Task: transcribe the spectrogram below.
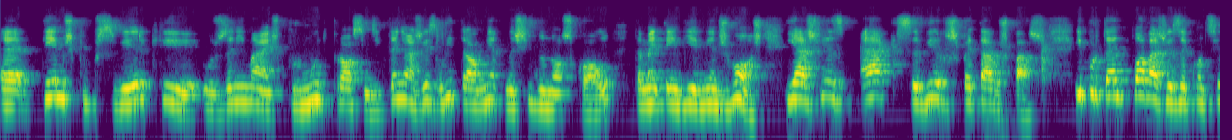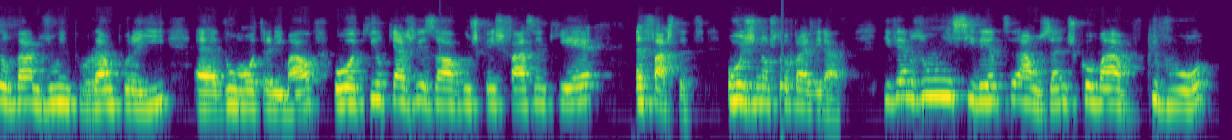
Uh, temos que perceber que os animais, por muito próximos e que tenham às vezes literalmente nascido no nosso colo, também têm dia menos bons. E às vezes há que saber respeitar o espaço. E portanto, pode às vezes acontecer levarmos um empurrão por aí uh, de um ou outro animal, ou aquilo que às vezes alguns cães fazem, que é afasta-te. Hoje não estou para aí virado. Tivemos um incidente há uns anos com uma ave que voou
